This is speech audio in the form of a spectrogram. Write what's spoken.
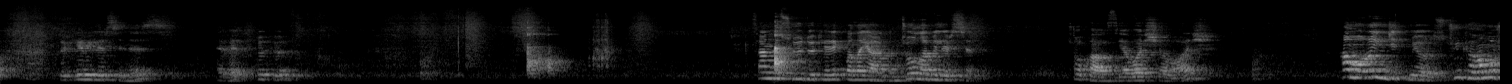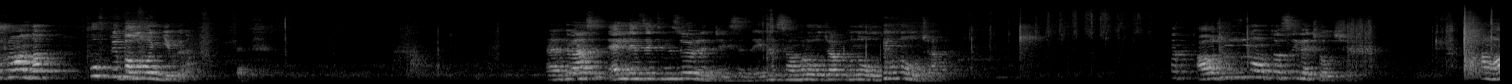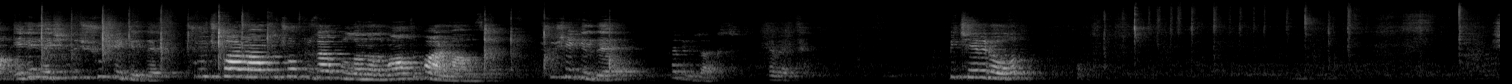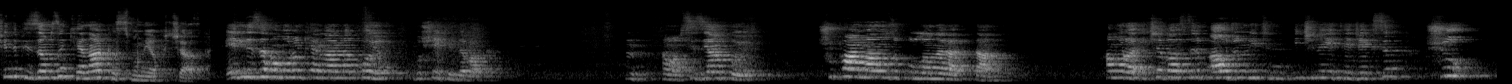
Dökebilirsiniz. Evet, dökün. Sen de suyu dökerek bana yardımcı olabilirsin. Çok az, yavaş yavaş. Hamuru incitmiyoruz. Çünkü hamur şu anda puf bir balon gibi. Evet. Eldivensiz el lezzetinizi öğreneceksiniz. Eliniz hamur olacak, un olacak, un olacak. Heh, avucunuzun ortasıyla çalışın. Tamam, elinle şimdi şu şekilde. Şu üç parmağımızı çok güzel kullanalım, altı parmağımızı. Şu şekilde. Hadi güzel kızım. Evet. Bir çevir oğlum. Şimdi pizzamızın kenar kısmını yapacağız. Elinizi hamurun kenarına koyun. Bu şekilde bak. Hı, tamam siz yan koyun. Şu parmağınızı kullanaraktan hamura içe bastırıp avucunun için, içine iteceksin. Şu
